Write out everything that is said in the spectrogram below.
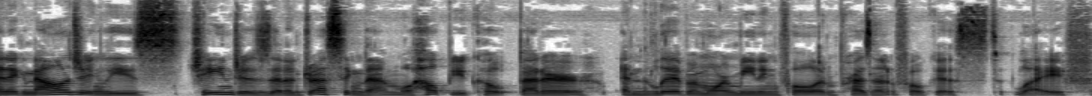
And acknowledging these changes and addressing them will help you cope better and live a more meaningful and present focused life.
